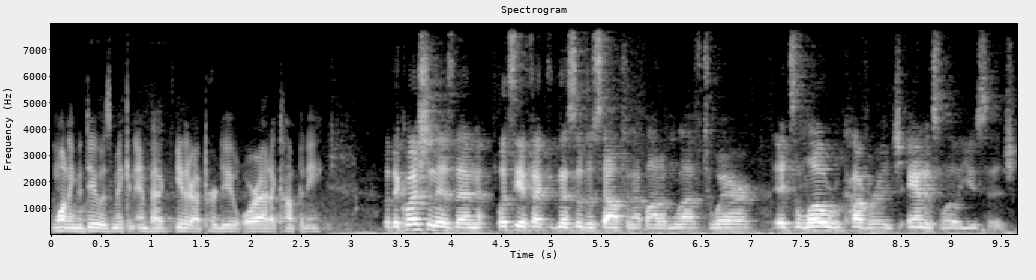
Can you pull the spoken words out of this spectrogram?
wanting to do is make an impact either at Purdue or at a company. But the question is then, what's the effectiveness of the stops in that bottom left where it's low coverage and it's low usage?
